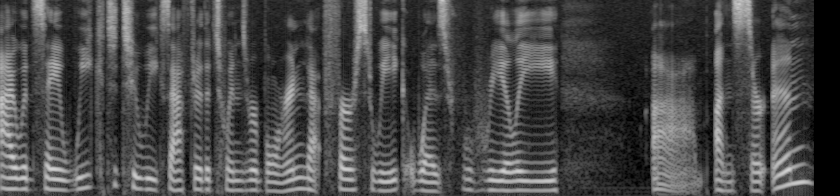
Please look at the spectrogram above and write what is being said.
I would say, week to two weeks after the twins were born, that first week was really um, uncertain.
